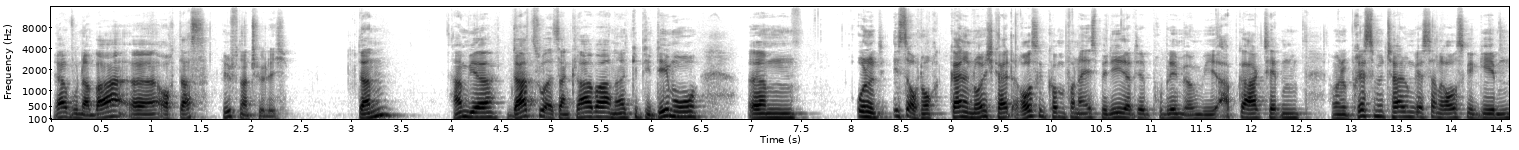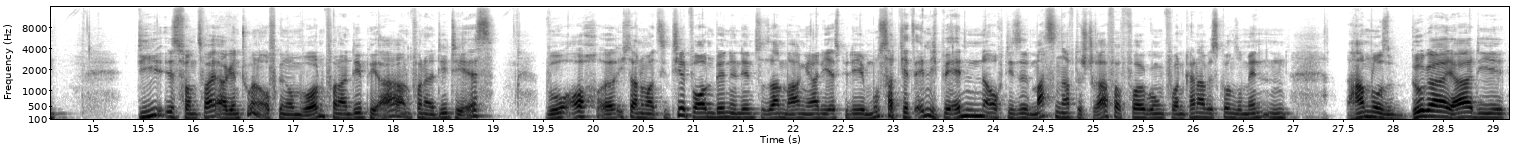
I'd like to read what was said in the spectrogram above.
Ja, wunderbar, äh, auch das hilft natürlich. Dann haben wir dazu, als dann klar war, ne, gibt die Demo ähm, und ist auch noch keine Neuigkeit rausgekommen von der SPD, dass die das Problem irgendwie abgehakt hätten, haben wir eine Pressemitteilung gestern rausgegeben. Die ist von zwei Agenturen aufgenommen worden, von der DPA und von der DTS, wo auch äh, ich da nochmal zitiert worden bin in dem Zusammenhang, ja, die SPD muss das jetzt endlich beenden, auch diese massenhafte Strafverfolgung von Cannabiskonsumenten, harmlose Bürger, ja, die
